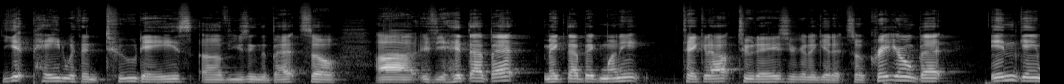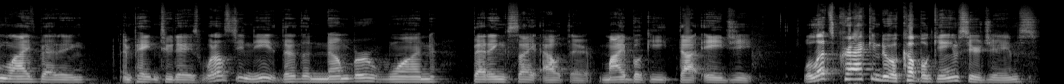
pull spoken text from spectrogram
you get paid within two days of using the bet. So uh, if you hit that bet, make that big money, take it out two days, you're gonna get it. So create your own bet, in-game live betting, and paid in two days. What else do you need? They're the number one betting site out there. MyBookie.ag. Well, let's crack into a couple games here, James.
